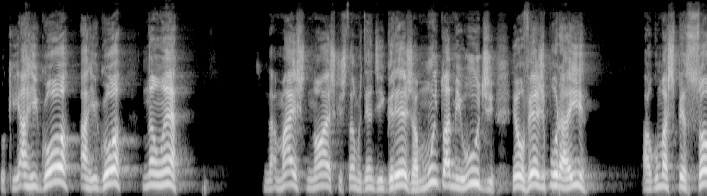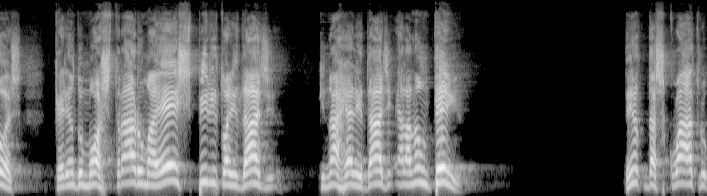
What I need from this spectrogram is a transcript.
o que a rigor, a rigor não é. Ainda mais nós que estamos dentro de igreja, muito a miúde, eu vejo por aí algumas pessoas querendo mostrar uma espiritualidade que na realidade ela não tem. Dentro das quatro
